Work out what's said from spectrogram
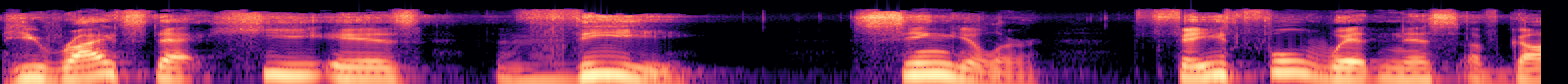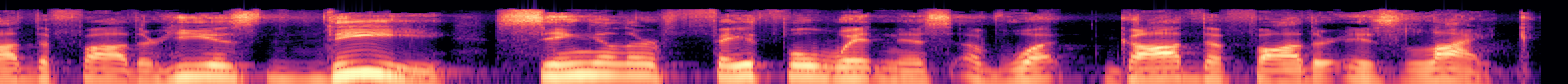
he writes that he is the singular faithful witness of God the Father. He is the singular faithful witness of what God the Father is like.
